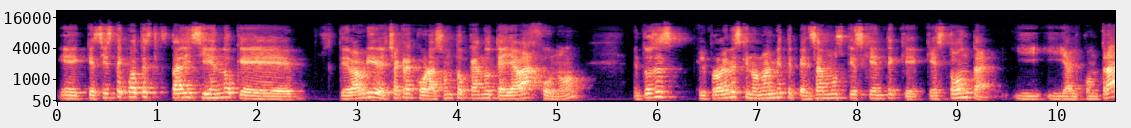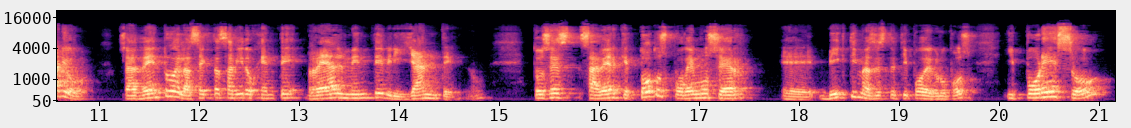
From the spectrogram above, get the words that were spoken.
eh, que si este cuate te está diciendo que te va a abrir el chakra corazón tocándote allá abajo, ¿no? Entonces, el problema es que normalmente pensamos que es gente que, es tonta y, y, al contrario, sea, dentro de las sectas ha habido gente realmente brillante, ¿no? Entonces, saber que todos podemos ser eh, víctimas de este tipo de grupos y por eso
